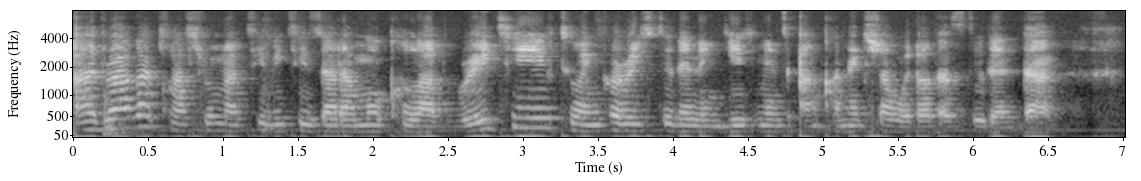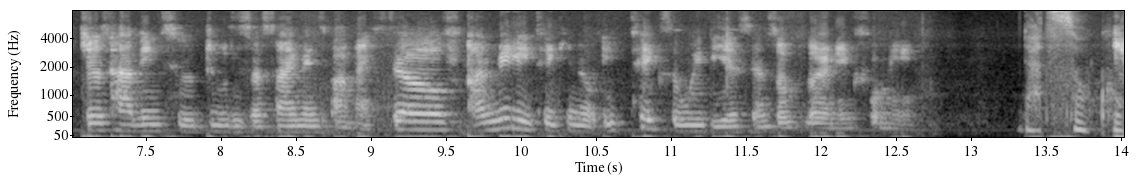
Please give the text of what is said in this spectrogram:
I'd rather classroom activities that are more collaborative to encourage student engagement and connection with other students than just having to do these assignments by myself and really taking it takes away the essence of learning for me. That's so cool.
